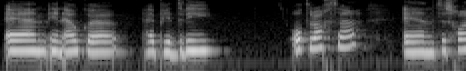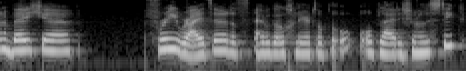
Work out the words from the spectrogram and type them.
En in elke heb je drie opdrachten. En het is gewoon een beetje freewriten. Dat heb ik ook geleerd op de opleiding journalistiek.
